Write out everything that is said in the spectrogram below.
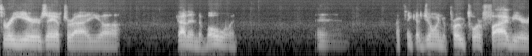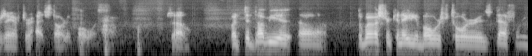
three years after I uh, got into bowling and I think I joined the pro tour five years after I started bowling so but the W uh, the Western Canadian Bowlers Tour is definitely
